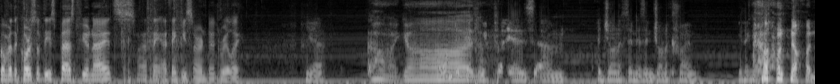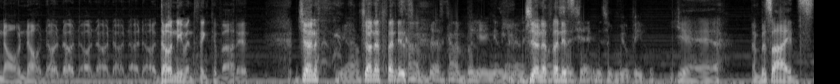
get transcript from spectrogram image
Over the course of these past few nights, I think I think he's earned it, really. Yeah. Oh my I wonder if we god. play as um, Jonathan as in Jonachrome. You think? Oh no no no no no no no no no no! Don't even think about it. Jonathan, Yeah. Jonathan It's is kind of that's kind of bullying, isn't it? Really? Jonathan is- this with real people. Yeah. And besides,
